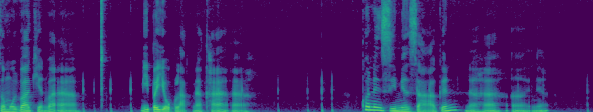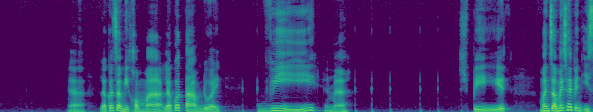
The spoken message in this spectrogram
สมมติว่าเขียนว่าอะมีประโยคหลักนะคะอ่า können Sie mir sagen นะคะอ่าเนี้ยอ่าแล้วก็จะมีคอมมาแล้วก็ตามด้วย wie เห็นไหม spät มันจะไม่ใช่เป็น is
